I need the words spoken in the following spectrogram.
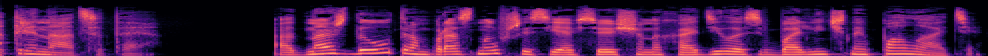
13. Однажды утром, проснувшись, я все еще находилась в больничной палате.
